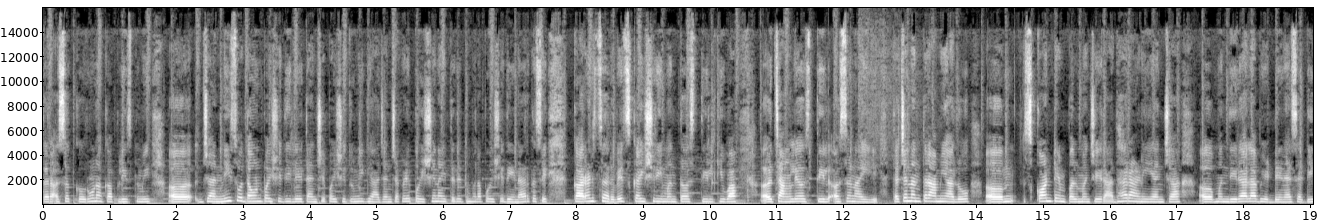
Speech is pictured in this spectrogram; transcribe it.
तर असं करू नका प्लीज तुम्ही. ज्यांनी स्वतःहून पैसे दिले त्यांचे पैसे तुम्ही घ्या. ज्यांच्याकडे पैसे नाहीत तर ते तुम्हाला पैसे देणार कसे? कारण सर्वच काही श्रीमंत असतील किंवा चांगले असतील असं नाहीये. त्याच्यानंतर आम्ही आलो स्कॉन टेम्पल म्हणजे राधा राणी यांच्या मंदिराला भेट देण्यासाठी.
